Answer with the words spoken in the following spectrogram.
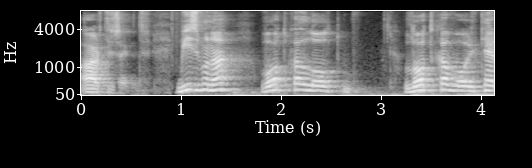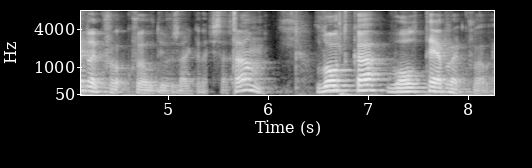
Artacaktır. Biz buna vodka lol Lotka Volterra kuralı diyoruz arkadaşlar. Tamam mı? Lotka Volterra kuralı.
